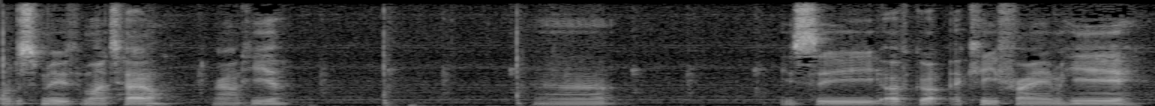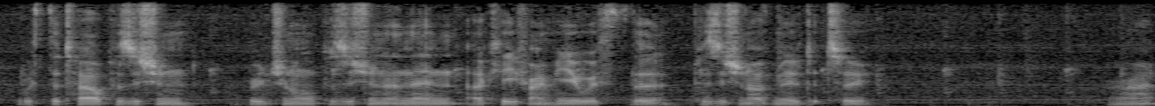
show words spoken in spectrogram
I'll just move my tail around here. Uh, you see I've got a keyframe here with the tail position, original position, and then a keyframe here with the position I've moved it to. Alright.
